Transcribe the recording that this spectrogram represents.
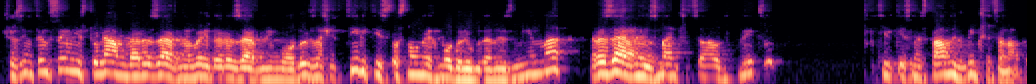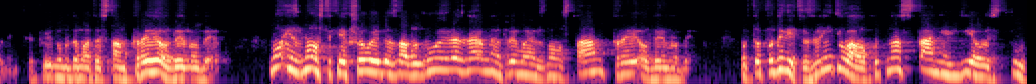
що з інтенсивністю лямбда резервна вийде резервний модуль, значить кількість основних модулів буде незмінна, резервний зменшиться на одиницю, кількість несправних збільшиться на одиницю. Відповідно, буде мати стан 3, 1, 1. Ну і знову ж таки, якщо вийде з ладу другий резервний, отримаємо знову стан 3, 1, 1. Тобто, подивіться, зверніть увагу, тут у нас станів є ось тут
